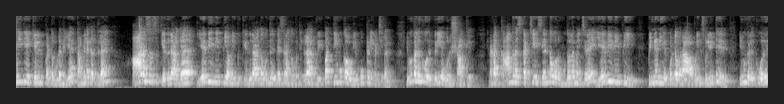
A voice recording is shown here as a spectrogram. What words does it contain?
செய்தியை கேள்விப்பட்ட உடனேயே தமிழகத்துல ஆர்எஸ்எஸ்க்கு எதிராக ஏபிவிபி அமைப்புக்கு எதிராக வந்து பேசுறாங்க பார்த்தீங்களா குறிப்பா திமுகவுடைய கூட்டணி கட்சிகள். இவங்களுக்கு ஒரு பெரிய ஒரு ஷாக்கு என்னடா காங்கிரஸ் கட்சியை சேர்ந்த ஒரு முதலமைச்சரே ஏபிவிபி பின்னணியை கொண்டவரா அப்படின்னு சொல்லிட்டு இவங்களுக்கு ஒரு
